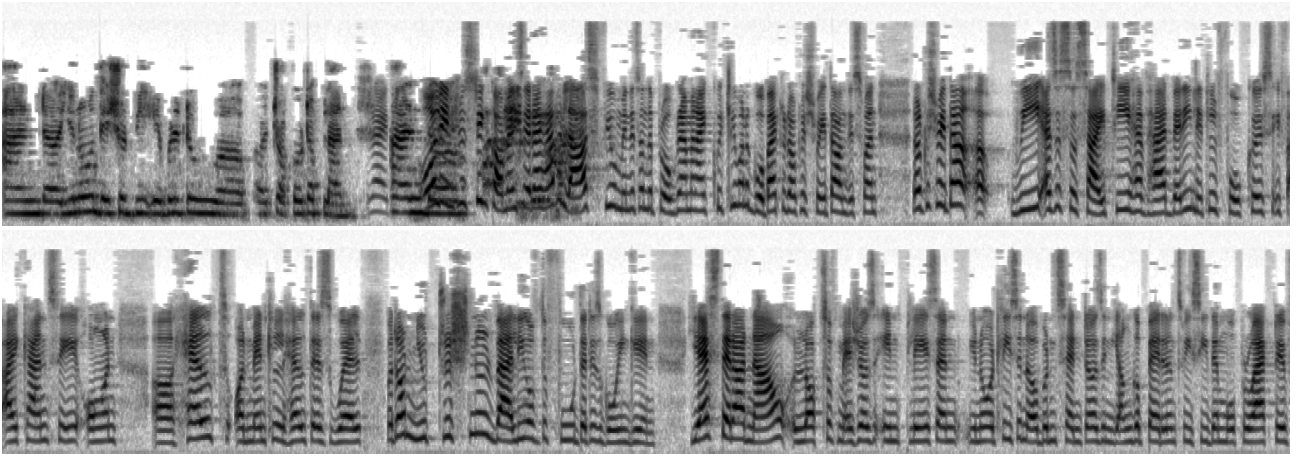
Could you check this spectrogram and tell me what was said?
and uh, you know they should be able to uh, uh chalk out a plan. Right. And all uh, interesting comments there. I have a last few minutes on the program, and I quickly want to go back to Dr. Shweta on this one. Dr. Shweta, uh, we as a society have had very little focus, if I can say, on uh, health, on mental health as well, but on nutritional value of the food that is going in. Yes, there are now lots of measures in place and, you know, at least in urban centers, in younger parents, we see them more proactive.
